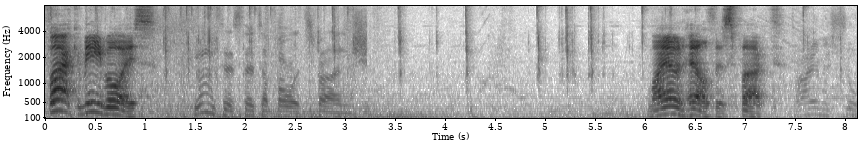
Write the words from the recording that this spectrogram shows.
Fuck me, boys. Jesus, that's a bullet sponge. My own health is fucked. Time is short.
